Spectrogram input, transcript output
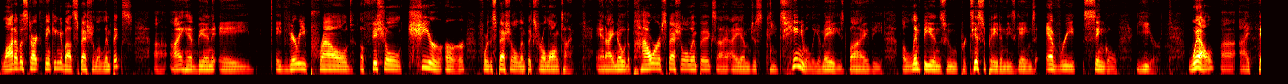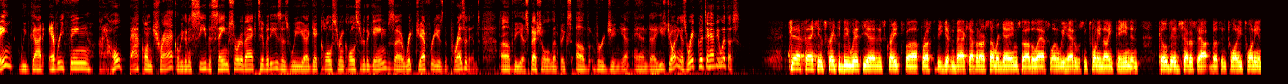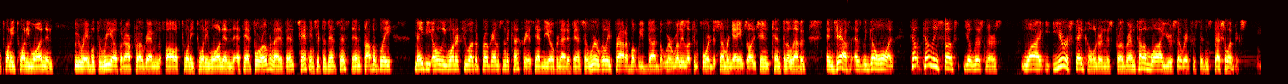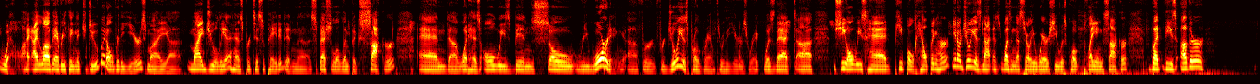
a lot of us start thinking about Special Olympics. Uh, I have been a a very proud official cheerer for the Special Olympics for a long time. And I know the power of Special Olympics. I, I, am just continually amazed by the Olympians who participate in these games every single year. Well, uh, I think we've got everything, I hope, back on track. Are we going to see the same sort of activities as we uh, get closer and closer to the games? Uh, Rick Jeffrey is the president of the uh, Special Olympics of Virginia, and uh, he's joining us. Rick, good to have you with us. Jeff, thank you. It's great to be with you, and it's great uh, for us to be getting back having our summer games. the last one we had was in 2019, and COVID shut us out both in 2020 and 2021. And we were able to reopen our program in the fall of 2021 and have had four overnight events, championship events since then. Probably, maybe only one or two other programs in the country has had any overnight events. And we're really proud of what we've done, but we're really looking forward to summer games on June 10th and 11th. And Jeff, as we go on, tell tell these folks, your listeners, why you're a stakeholder in this program. Tell them why you're so interested in Special Olympics. Well, I, I, love everything that you do, but over the years, my uh, my Julia has participated in uh, Special Olympics soccer, and uh, what has always been so rewarding uh, for for Julia's program through the years, Rick, was that uh, she always had people helping her. You know, Julia's not wasn't necessarily aware she was quote playing soccer, but these other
